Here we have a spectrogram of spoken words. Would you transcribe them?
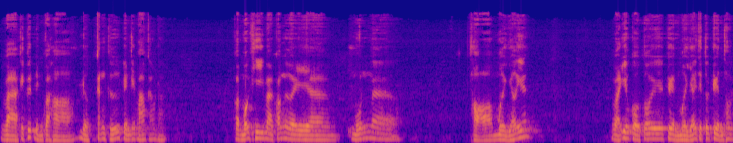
và cái quyết định của họ được căn cứ trên cái báo cáo đó. Còn mỗi khi mà có người à, muốn à, thọ mười giới á, và yêu cầu tôi truyền mười giới thì tôi truyền thôi.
